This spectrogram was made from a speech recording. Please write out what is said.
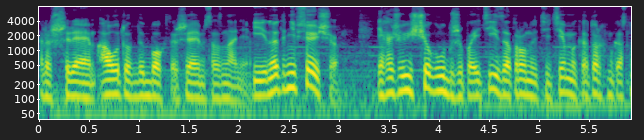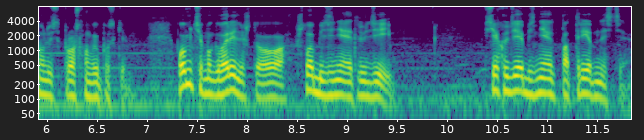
Расширяем out of the box, расширяем сознание. И, но это не все еще. Я хочу еще глубже пойти и затронуть те темы, которых мы коснулись в прошлом выпуске. Помните, мы говорили, что что объединяет людей? Всех людей объединяют потребности.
